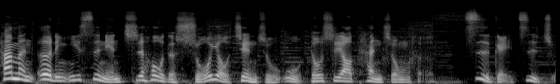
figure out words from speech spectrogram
他们二零一四年之后的所有建筑物都是要碳中和、自给自足、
